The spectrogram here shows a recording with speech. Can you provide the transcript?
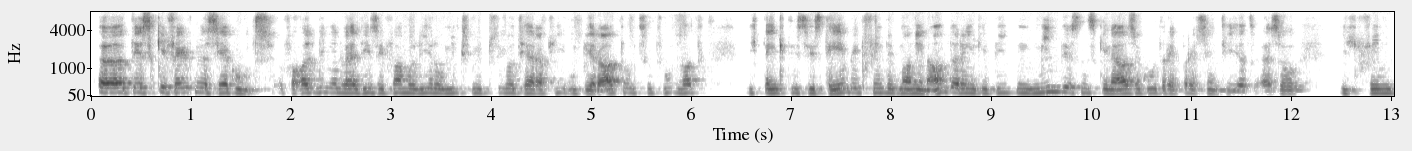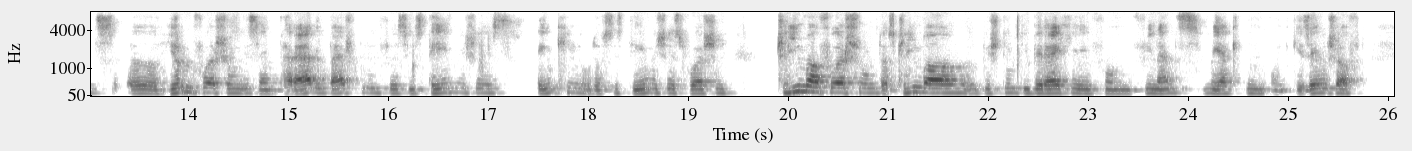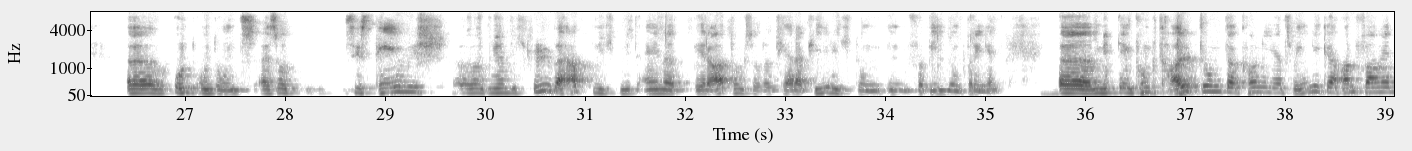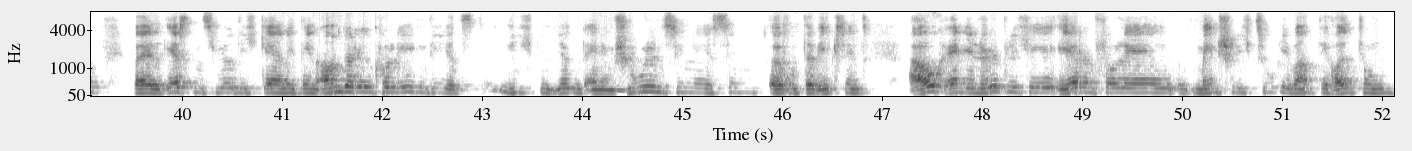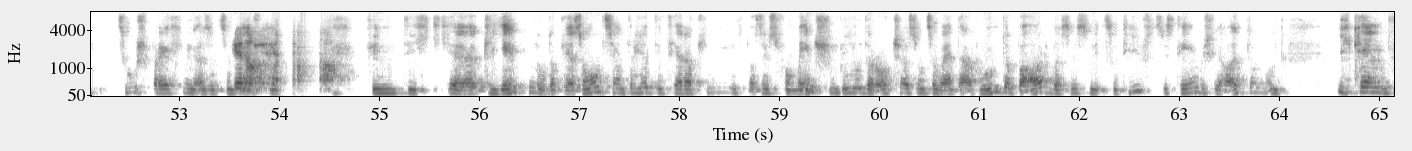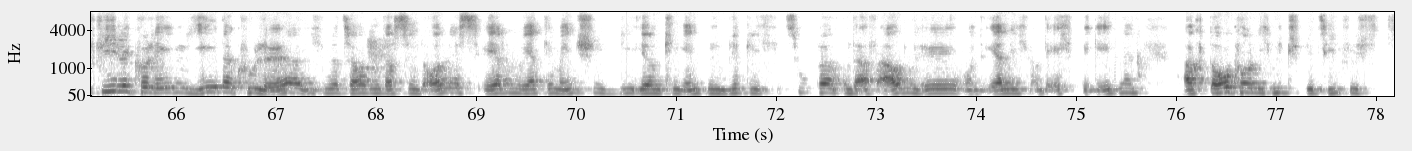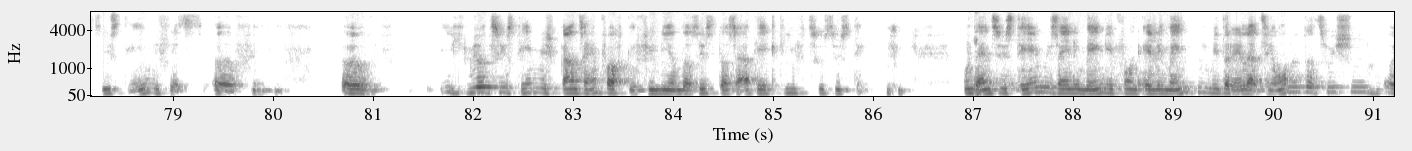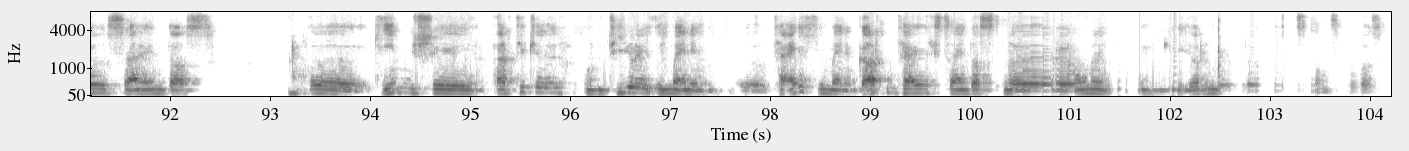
äh, das gefällt mir sehr gut. Vor allen Dingen, weil diese Formulierung nichts mit Psychotherapie und Beratung zu tun hat. Ich denke, die Systemik findet man in anderen Gebieten mindestens genauso gut repräsentiert. Also ich finde, äh, Hirnforschung ist ein Paradebeispiel für systemisches Denken oder systemisches Forschen. Klimaforschung. Das Klima bestimmt die Bereiche von Finanzmärkten und Gesellschaft äh, und, und, und. Also systemisch äh, würde ich überhaupt nicht mit einer Beratungs- oder Therapierichtung in Verbindung bringen. Äh, mit dem Punkt Haltung, da kann ich jetzt weniger anfangen, weil erstens würde ich gerne den anderen Kollegen, die jetzt nicht in irgendeinem Schulensinne sind, äh, unterwegs sind, auch eine löbliche, ehrenvolle, menschlich zugewandte Haltung zusprechen. Also zum genau. Beispiel finde ich äh, Klienten- oder personenzentrierte Therapie, das ist vom Menschenbild, Rogers und so weiter auch wunderbar. Das ist eine zutiefst systemische Haltung und ich kenne viele Kollegen jeder Couleur. Ich würde sagen, das sind alles ehrenwerte Menschen, die ihren Klienten wirklich super und auf Augenhöhe und ehrlich und echt begegnen. Auch da kann ich nichts spezifisch Systemisches äh, finden. Äh, ich würde systemisch ganz einfach definieren, das ist das Adjektiv zu System. Und ein System ist eine Menge von Elementen mit Relationen dazwischen, äh, seien das chemische Partikel und Tiere in meinem Teich, in meinem Gartenteich, seien das Neuronen im Gehirn oder sonst was.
